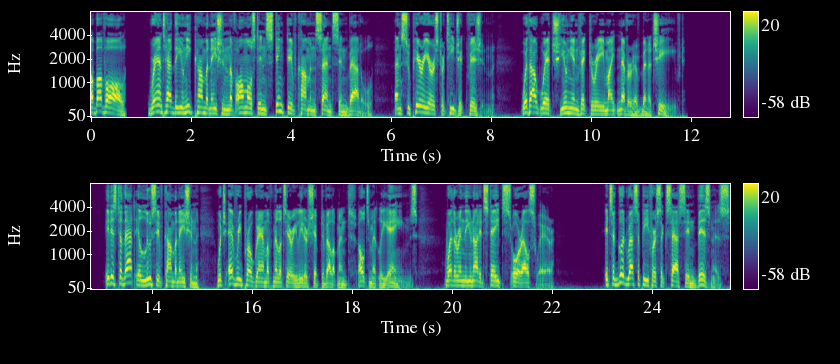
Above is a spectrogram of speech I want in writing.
Above all, Grant had the unique combination of almost instinctive common sense in battle and superior strategic vision, without which Union victory might never have been achieved. It is to that elusive combination which every program of military leadership development ultimately aims, whether in the United States or elsewhere. It's a good recipe for success in business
